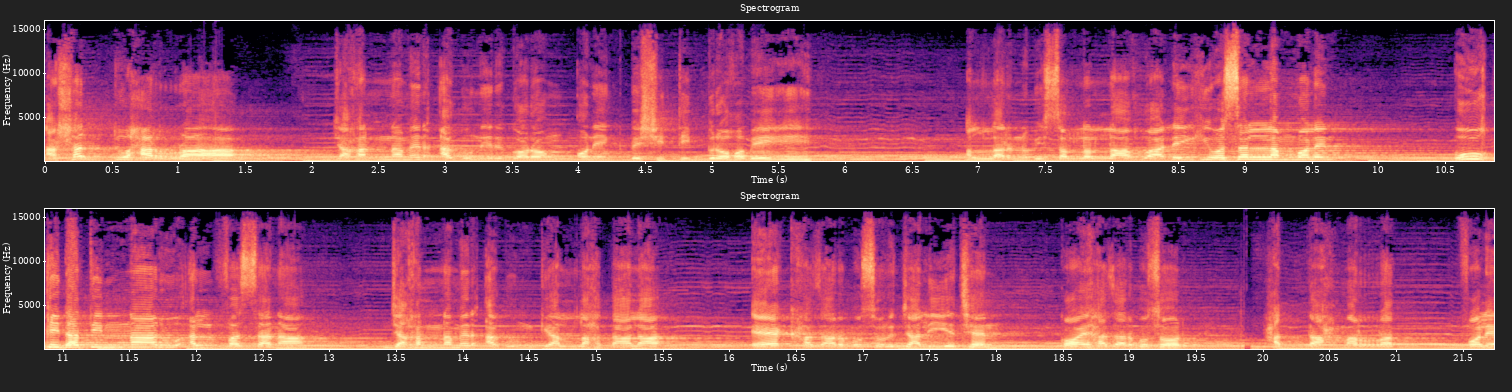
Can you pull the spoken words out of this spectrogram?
আসাদ্দু হাররা, জাহান্নামের আগুনের গরম অনেক বেশি তীব্র হবে। আল্লাহর নবী সাল্লাল্লাহু আলাইহি ওয়াসাল্লাম বলেন, উকিদাতিন নারু আলফাসানা জাহান্নামের আগুনকে আল্লাহ তাআলা এক হাজার বছর জ্বালিয়েছেন। কয় হাজার বছর? হাত্তা মাররাত ফলে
